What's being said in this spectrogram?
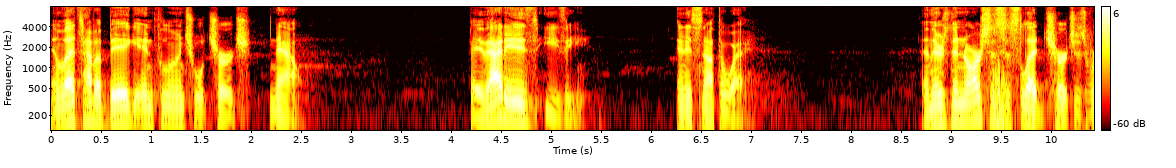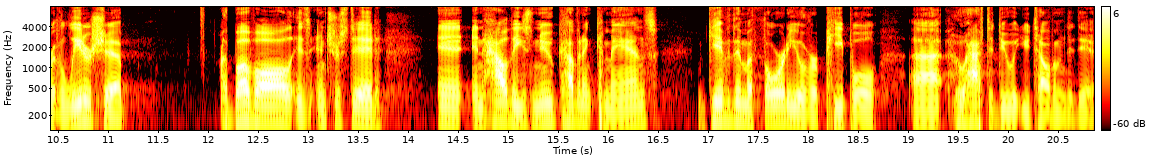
and let's have a big, influential church now. Hey, that is easy, and it's not the way. And there's the narcissist led churches where the leadership, above all, is interested in, in, how these new covenant commands give them authority over people uh, who have to do what you tell them to do.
